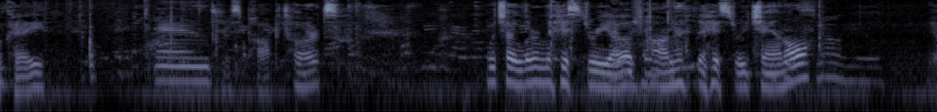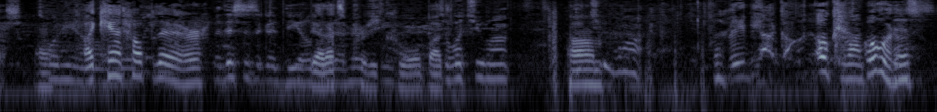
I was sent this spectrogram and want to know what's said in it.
okay. And There's Pop Tarts, which I learned the history of on the History Channel. Yes. It's $40. I can't help there. But this is a good deal. Yeah, that's pretty cool. But So what you want? What um, you want? maybe I got okay. Want Oh, those,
